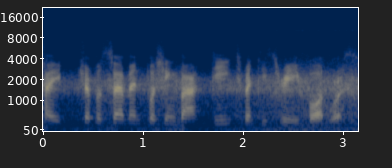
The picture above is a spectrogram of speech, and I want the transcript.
type 777 pushing back D23 Fort Worth.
